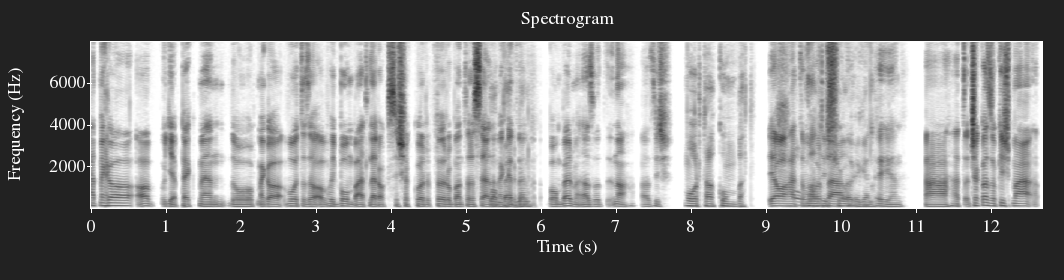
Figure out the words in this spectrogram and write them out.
Hát meg a, a ugye Pac-Man dolgok, meg a, volt az, a, hogy bombát leraksz, és akkor fölrobbantod a szellemeket. Bomberman. Bomberman, az volt, na, az is. Mortal Kombat. Ja, hát a is jó, mortálok. igen. igen. Á, hát csak azok is már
